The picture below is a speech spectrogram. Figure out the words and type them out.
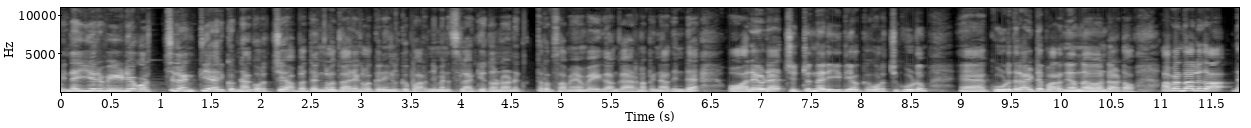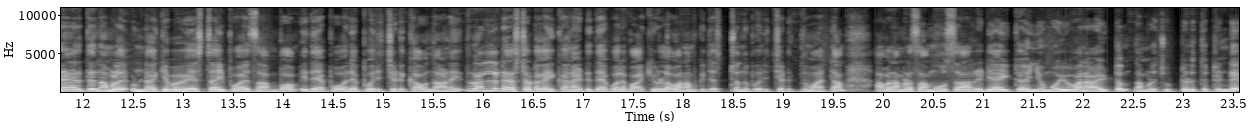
പിന്നെ ഈ ഒരു വീഡിയോ കുറച്ച് ലെങ്തി ആയിരിക്കും. ഞാൻ കുറച്ച് അബദ്ധങ്ങളും കാര്യങ്ങളൊക്കെ നിങ്ങൾക്ക് പറഞ്ഞ് മനസ്സിലാക്കിയതുകൊണ്ടാണ് ഇത്ര സമയം വൈകാൻ കാരണം. പിന്നെ അതിന്റെ ഓലയുടെ ചുറ്റുന്ന രീതിയൊക്കെ കുറച്ചുകൂടും കൂടും കൂടുതലായിട്ട് പറഞ്ഞു തന്നതുകൊണ്ട് കേട്ടോ അപ്പോൾ എന്തായാലും ഇതാ നേരത്തെ നമ്മൾ ഉണ്ടാക്കിയപ്പോൾ വേസ്റ്റായി പോയ സംഭവം ഇതേപോലെ പൊരിച്ചെടുക്കാവുന്നതാണ്. ഇത് നല്ല ടേസ്റ്റോടെ കഴിക്കാനായിട്ട് ഇതേപോലെ ബാക്കിയുള്ളവ. നമുക്ക് ജസ്റ്റ് ഒന്ന് പൊരിച്ചെടുത്ത് മാറ്റാം. അപ്പോൾ നമ്മുടെ സമൂസ റെഡി ആയിക്കഴിഞ്ഞു. മുഴുവനായിട്ടും നമ്മൾ ചുട്ടെടുത്തിട്ടുണ്ട്.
